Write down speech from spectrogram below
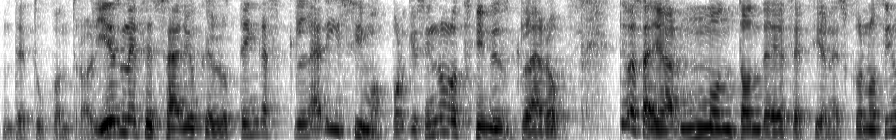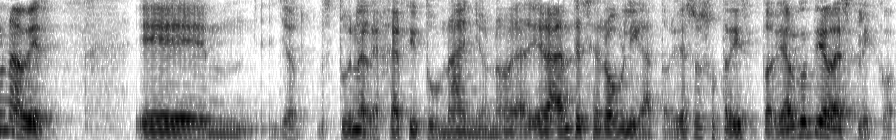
de tu control. Y es necesario que lo tengas clarísimo, porque si no lo tienes claro, te vas a llevar un montón de decepciones. Conocí una vez, eh, yo estuve en el ejército un año, ¿no? antes era obligatorio, eso es otra historia, algún día la explico.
